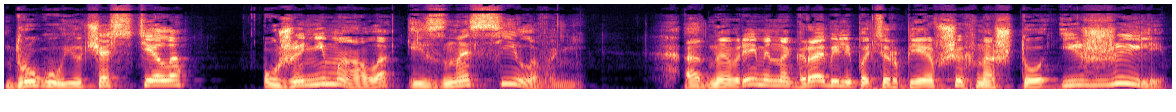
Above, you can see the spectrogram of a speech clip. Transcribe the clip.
другую часть тела, уже немало изнасилований. Одновременно грабили потерпевших, на что и жили.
